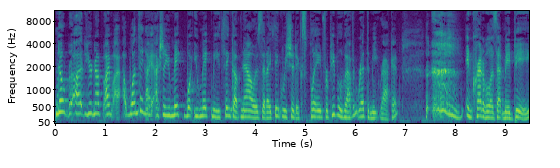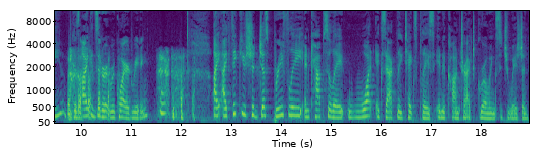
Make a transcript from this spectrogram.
No, uh, you're not. I'm, I, one thing I actually you make what you make me think of now is that I think we should explain for people who haven't read the Meat Racket, incredible as that may be, because I consider it required reading. I, I think you should just briefly encapsulate what exactly takes place in a contract growing situation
